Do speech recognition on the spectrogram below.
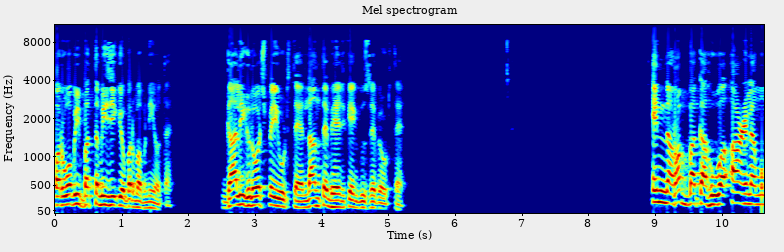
اور وہ بھی بدتمیزی کے اوپر مبنی ہوتا ہے۔ گالی گلوچ پہ ہی اٹھتے ہیں، لانتے بھیج کے ایک دوسرے پہ اٹھتے ہیں۔ ان رب کا ہوا آلم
